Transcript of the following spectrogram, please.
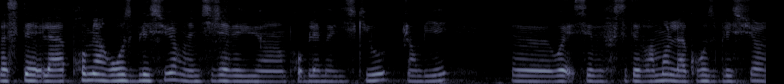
Bah, c'était la première grosse blessure, même si j'avais eu un problème à l'ischio, jambier. Euh, ouais, c'était vraiment la grosse blessure.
